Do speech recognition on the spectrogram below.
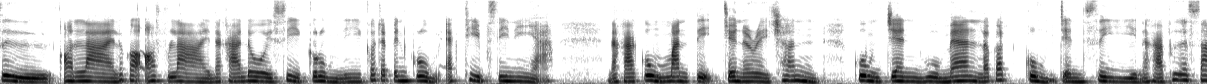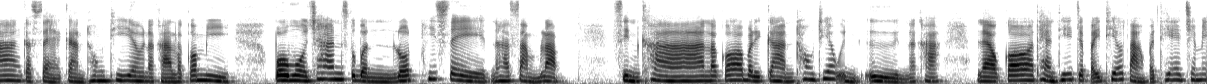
สื่อออนไลน์แล้วก็ออฟไลน์นะคะ โดย 4 กลุ่มนี้ก็จะเป็นกลุ่ม Active Senior นะคะกลุ่ม Multi Generation กลุ่ม Gen Woman แล้วก็กลุ่ม Gen C นะคะเพื่อสร้างกระแสการท่องเที่ยวนะคะ แล้วก็มีโปรโมชั่นส่วนลดพิเศษนะคะสำหรับ สินค้าแล้วก็บริการท่องเที่ยวอื่น ๆนะคะ แล้วก็แทนที่จะไปเที่ยวต่างประเทศใช่ไหม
